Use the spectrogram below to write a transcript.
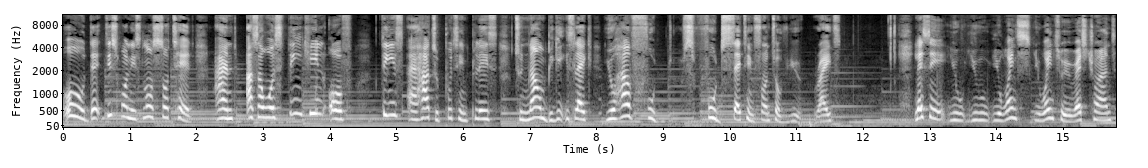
Oh, th- this one is not sorted. And as I was thinking of things I had to put in place to now begin. It's like you have food food set in front of you, right? Let's say you you you went you went to a restaurant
